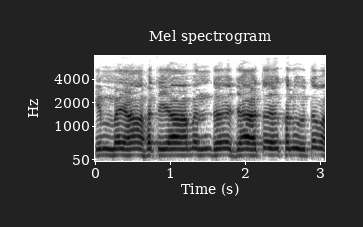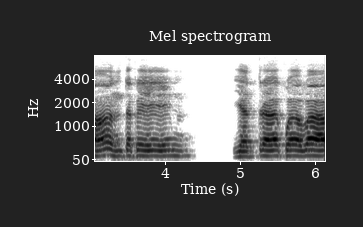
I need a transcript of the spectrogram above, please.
किं मया हतया बन्ध जात खलु तवान्तके यत्र क्व वा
